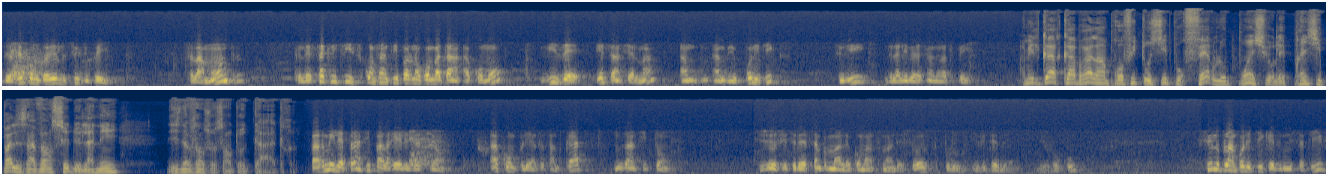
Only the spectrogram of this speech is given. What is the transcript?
de reconquérir le sud du pays. Cela montre que les sacrifices consentis par nos combattants à Como visaient essentiellement un, but politique, celui de la libération de notre pays. Amilcar Cabral en profite aussi pour faire le point sur les principales avancées de l'année 1964. Parmi les principales réalisations accomplies en 1964, nous en citons. Je citerai simplement le commencement des choses pour éviter de dire beaucoup. Sur le plan politique et administratif,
